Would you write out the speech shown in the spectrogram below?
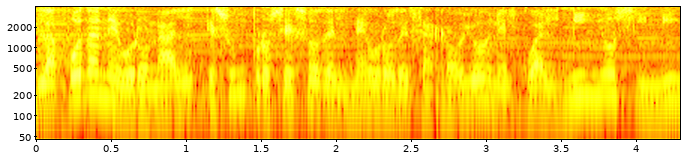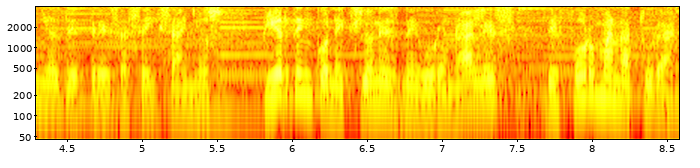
La poda neuronal es un proceso del neurodesarrollo en el cual niños y niñas de 3 a 6 años pierden conexiones neuronales de forma natural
